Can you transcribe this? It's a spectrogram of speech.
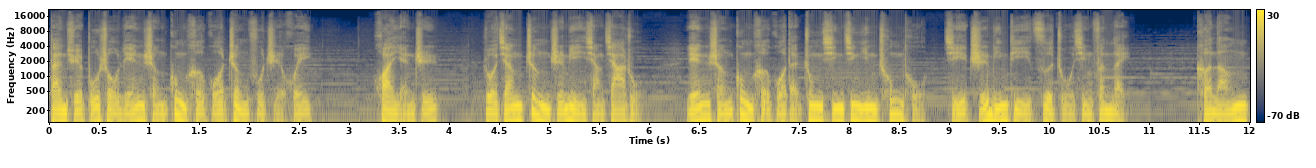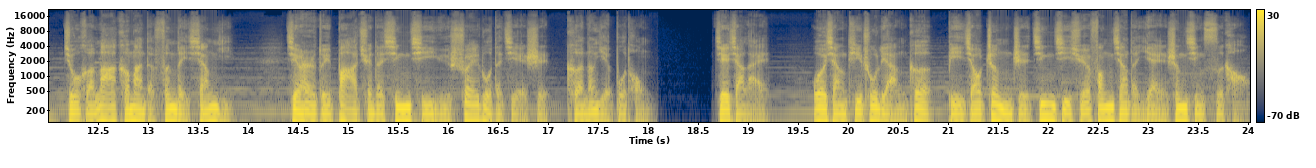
但却不受联省共和国政府指挥。换言之，若将政治面向加入，联省共和国的中心精英冲突及殖民地自主性分类，可能就和拉克曼的分类相异，进而对霸权的兴起与衰落的解释可能也不同。接下来，我想提出两个比较政治经济学方向的衍生性思考。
